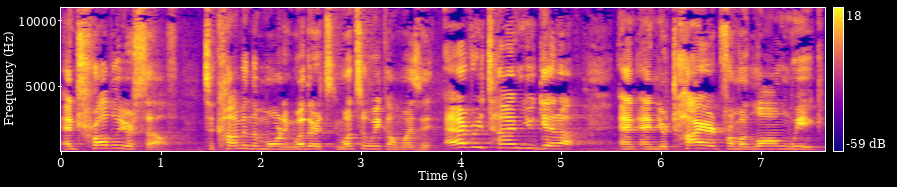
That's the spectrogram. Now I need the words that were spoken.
and trouble yourself to come in the morning, whether it's once a week on Wednesday, every time you get up, and, and you're tired from a long week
